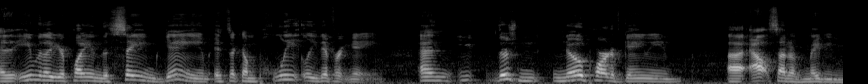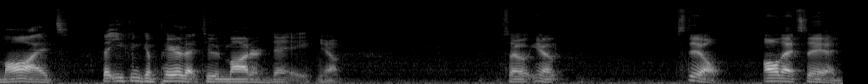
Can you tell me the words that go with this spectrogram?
and even though you're playing the same game, it's a completely different game and you, there's n- no part of gaming uh, outside of maybe mods that you can compare that to in modern day. Yeah. So you know, still, all that said,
